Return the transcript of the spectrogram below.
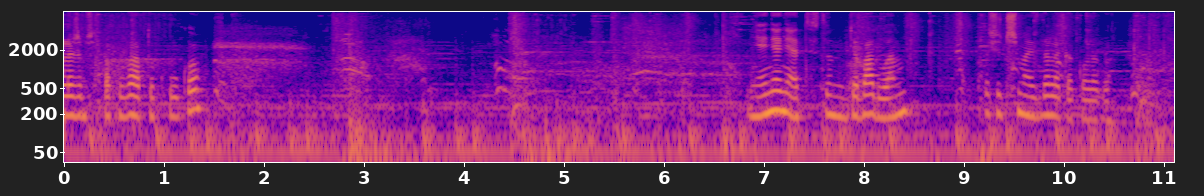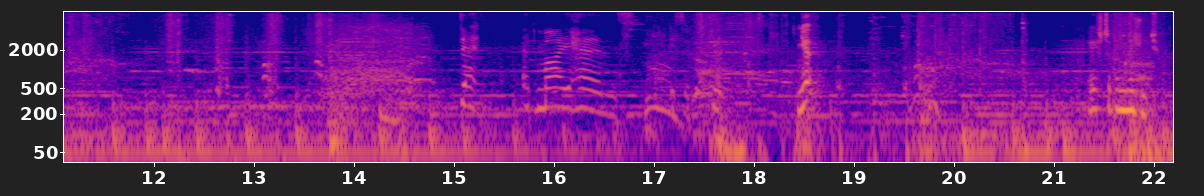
Ale żebym się pakowała w to kółko. Nie, nie, nie, ty z tym dziabadłem. To się trzymaj z daleka, kolego. Nie! Ja jeszcze bym nie rzucił.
